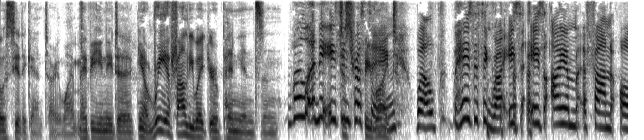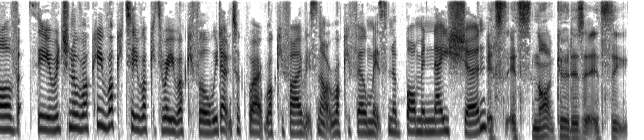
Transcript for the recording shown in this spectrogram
go see it again, Terri White. Maybe you need to, you know, reevaluate your opinions and Well, and it is interesting. right. Well, here's the thing, right? Is is I am a fan of the original Rocky, Rocky Two, Rocky Three, Rocky Four. We don't talk about Rocky Five. It's not a Rocky film. It's an abomination. it's it's not good, is it? It's the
